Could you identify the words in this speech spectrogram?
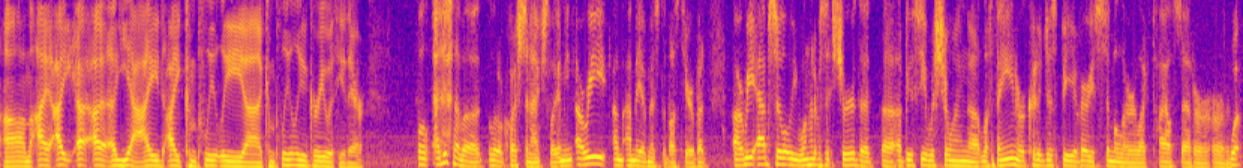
Um, I, I, uh, uh, yeah, I, I completely, uh, completely agree with you there. Well, I just have a, a little question, actually. I mean, are we? I, I may have missed the bus here, but are we absolutely 100% sure that uh, Abyssea was showing uh, La Theine, or could it just be a very similar, like tile set or? or Well,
